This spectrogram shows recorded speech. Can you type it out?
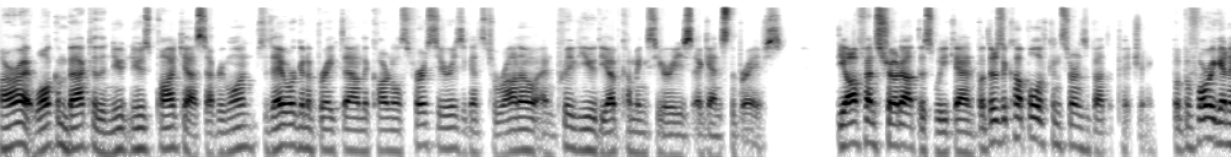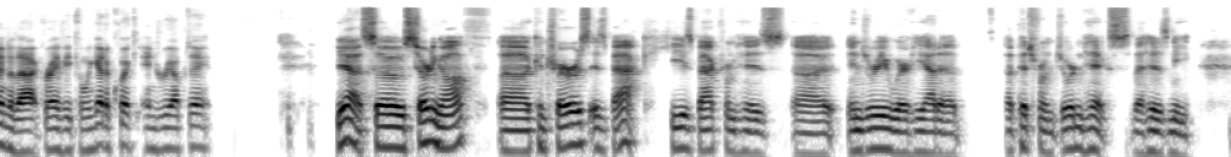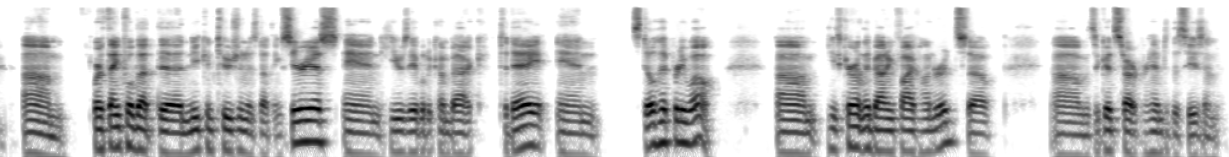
All right, welcome back to the Noot News Podcast, everyone. Today we're going to break down the Cardinals' first series against Toronto and preview the upcoming series against the Braves. The offense showed out this weekend, but there's a couple of concerns about the pitching. But before we get into that, Gravy, can we get a quick injury update? Yeah, so starting off, uh, Contreras is back. He is back from his uh, injury where he had a, a pitch from Jordan Hicks that hit his knee. Um, we're thankful that the knee contusion is nothing serious, and he was able to come back today and still hit pretty well. Um, he's currently batting 500, so um, it's a good start for him to the season.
